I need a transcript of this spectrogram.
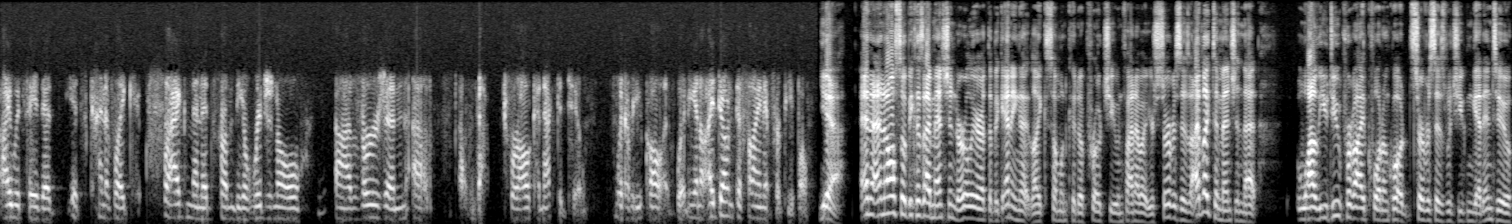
I would say that it's kind of like fragmented from the original uh, version of, of that which we're all connected to, whatever you call it. What, you know, I don't define it for people. Yeah, and and also because I mentioned earlier at the beginning that like someone could approach you and find out about your services, I'd like to mention that while you do provide quote unquote services which you can get into,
